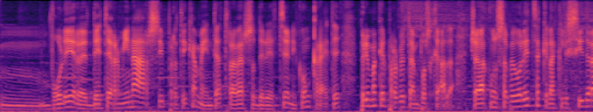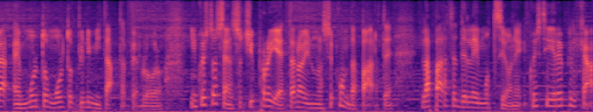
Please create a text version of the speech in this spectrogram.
mm, voler determinarsi praticamente attraverso delle azioni concrete prima che il proprio tempo scada, cioè la consapevolezza che la clessidra è molto molto più limitata per loro. In questo senso ci proiettano in una seconda parte, la parte delle emozioni. Questi replicanti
